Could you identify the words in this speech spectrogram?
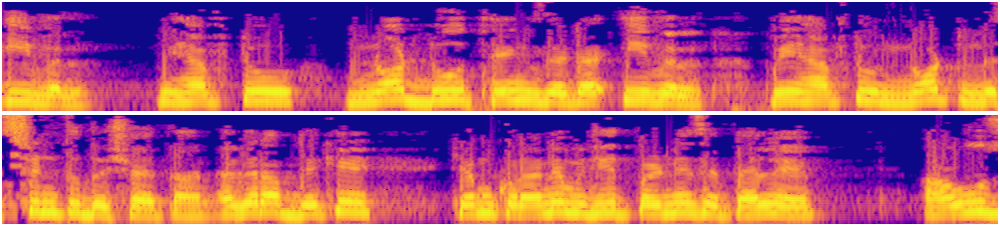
evil we have to not do things that are evil we have to not listen to the Shaitan اگر آپ دیکھیں کہ ہم قرآن مجید پڑھنے سے پہلے اعوذ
